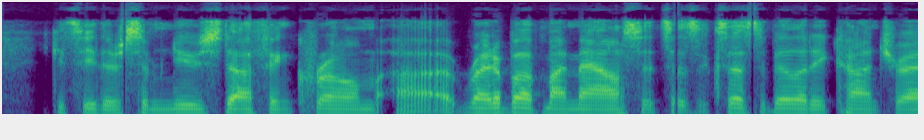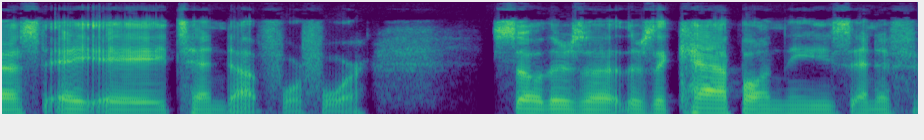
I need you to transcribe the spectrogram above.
You can see there's some new stuff in Chrome. Uh, right above my mouse, it says accessibility contrast AA 10.44. So there's a there's a cap on these, and if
